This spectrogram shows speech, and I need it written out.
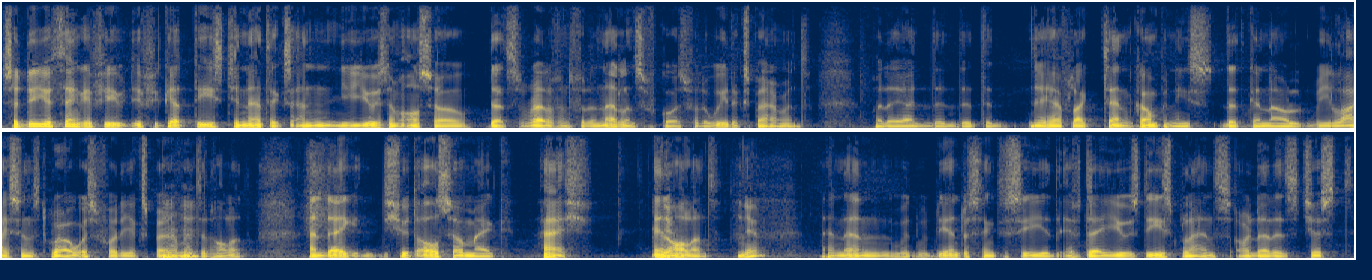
So, do you think if you if you get these genetics and you use them also, that's relevant for the Netherlands, of course, for the weed experiment, where they are the, the, the, they have like ten companies that can now be licensed growers for the experiment Mm-hmm. in Holland, and they should also make hash in Yeah. Holland. yeah, And then it would be interesting to see if they use these plants or that it's just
